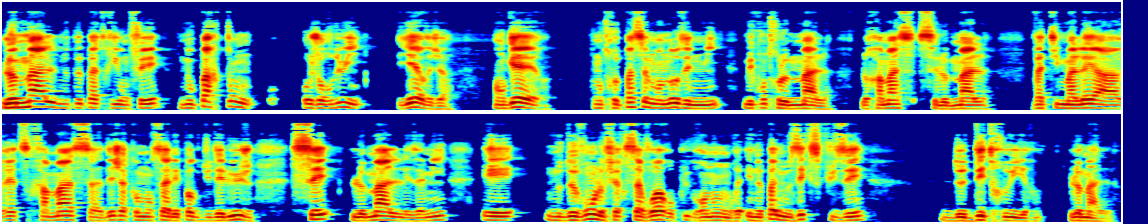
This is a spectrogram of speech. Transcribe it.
Le mal ne peut pas triompher. Nous partons aujourd'hui, hier déjà, en guerre contre pas seulement nos ennemis, mais contre le mal. Le Hamas, c'est le mal Vatimale à Aretz Hamas a déjà commencé à l'époque du déluge, c'est le mal, les amis, et nous devons le faire savoir au plus grand nombre et ne pas nous excuser de détruire le mal.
